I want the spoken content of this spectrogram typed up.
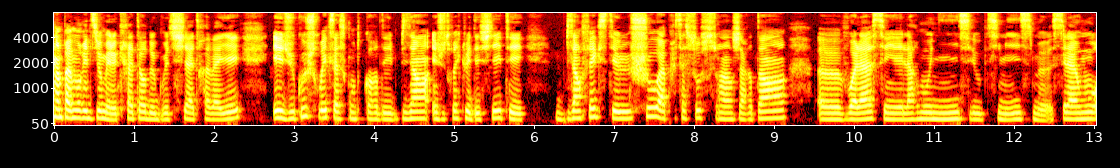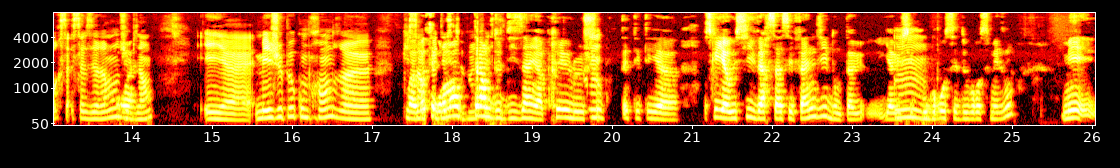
non pas Maurizio, mais le créateur de Gucci a travaillé. Et du coup, je trouvais que ça se concordait bien et je trouvais que le défilé était bien fait, que c'était le show. Après, ça s'ouvre sur un jardin. Euh, voilà, c'est l'harmonie, c'est l'optimisme, c'est l'amour. Ça, faisait vraiment du bien. Et, euh, mais je peux comprendre euh, que ouais, c'est vraiment en termes de design. Après, le show mmh. peut-être était... Parce qu'il y a aussi Versace et Fendi, donc il y a eu ces, deux mmh. grosses, ces deux grosses maisons. Mais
